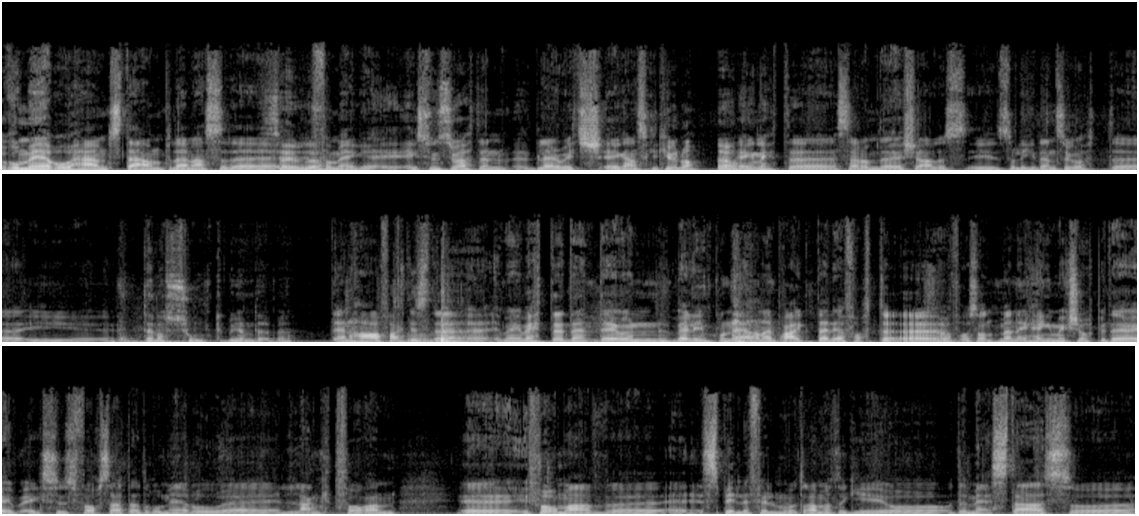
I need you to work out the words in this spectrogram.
Romero hands down på den. Altså det, Sier du det? For meg Jeg, jeg syns jo at den Blair Witch er ganske kul, da. Ja. Egentlig. eh, selv om det er ikke alle som liker den så godt uh, i eh, Den har sunket på IMDb. Den har faktisk det. eh, Men jeg vet det, den, det er jo en veldig imponerende bragd, det de har fått til. eh, og sånt, Men jeg henger meg ikke opp i det. Jeg, jeg syns fortsatt at Romero er langt foran eh, i form av eh, spillefilm og dramaturgi og, og det meste. Så,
